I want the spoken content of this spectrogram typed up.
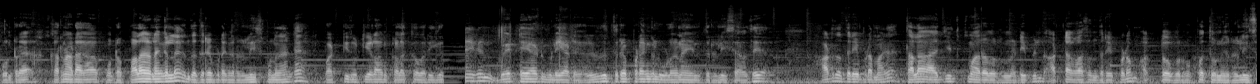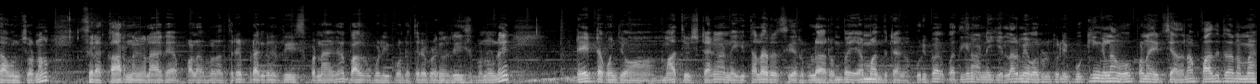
போன்ற கர்நாடகா போன்ற பல இடங்களில் இந்த திரைப்படங்கள் ரிலீஸ் பண்ணாங்க பட்டி தொட்டியெல்லாம் கலக்க வருகிறது நாயகன் வேட்டையாடு விளையாடு. இரு திரைப்படங்கள் உலகநாயகனுக்கு ரிலீஸ் ஆகுது. அடுத்த திரைப்படமாக தலா அஜித்குமார் அவர் நடிப்பில் அட்டகாசம் திரைப்படம் அக்டோபர் முப்பத்தொன்று ரிலீஸ் ஆகும்னு சொன்னால் சில காரணங்களாக பல பல திரைப்படங்கள் ரிலீஸ் பண்ணாங்க. பாகுபலி போன்ற திரைப்படங்கள் ரிலீஸ் பண்ணோன்னே டேட்டை கொஞ்சம் மாற்றி வச்சுட்டாங்க. அன்றைக்கி தல ரசிகர்களாக ரொம்ப ஏமாந்துட்டாங்க. குறிப்பாக பார்த்தீங்கன்னா அன்றைக்கி எல்லாருமே வரும்னு சொல்லி புக்கிங்லாம் ஓப்பன் ஆயிடுச்சு. அதெல்லாம் பார்த்துட்டு தான் நம்ம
